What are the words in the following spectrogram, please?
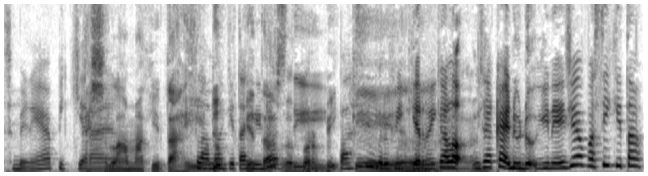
sebenarnya pikiran selama kita hidup selama kita kita, hidup berpikir. pasti berpikir nih. Kalau kan? misalnya kayak duduk gini aja pasti kita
